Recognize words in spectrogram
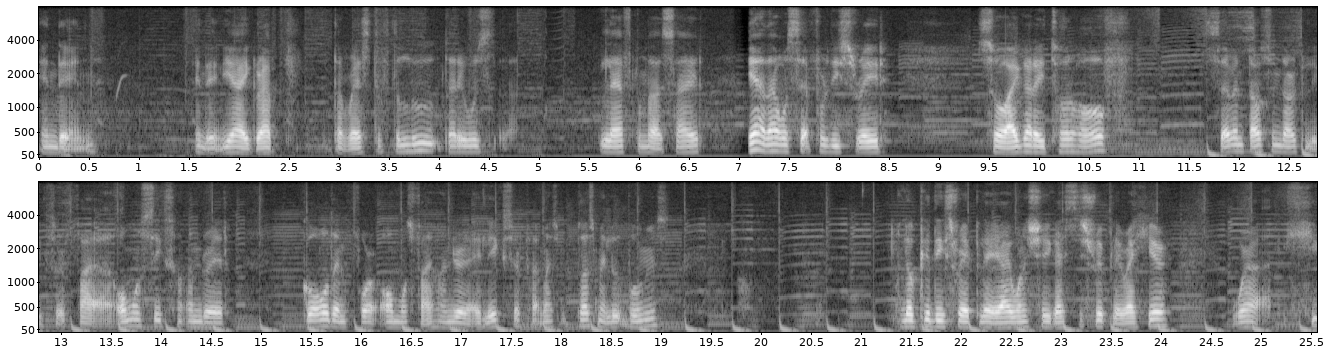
And then and then yeah I grabbed the rest of the loot that it was left on that side. Yeah that was set for this raid. So I got a total of 7,000 dark elixir, almost 600 gold and for almost 500 elixir plus my, loot bonus look at this replay. I want to show you guys this replay right here where he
